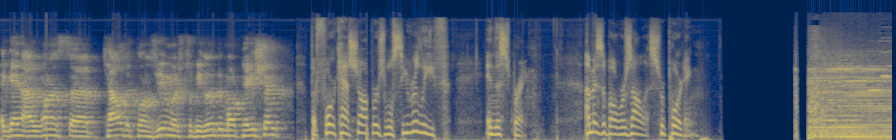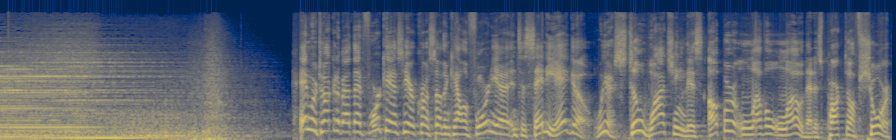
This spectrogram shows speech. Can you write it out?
Again, I want us to tell the consumers to be a little bit more patient. But forecast shoppers will see relief in the spring. I'm Isabel Rosales reporting. And we're talking about that forecast here across Southern California into San Diego. We are still watching this upper level low that is parked offshore.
